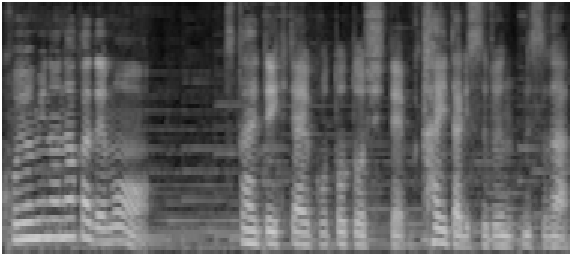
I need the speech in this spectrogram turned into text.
暦の中でも伝えていきたいこととして書いたりするんですが、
